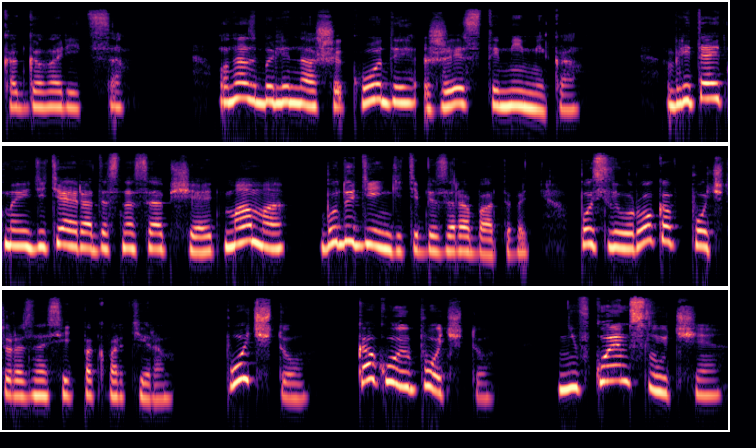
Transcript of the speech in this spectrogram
как говорится. У нас были наши коды, жесты, мимика. Влетает мое дитя и радостно сообщает «Мама, буду деньги тебе зарабатывать, после уроков почту разносить по квартирам». «Почту? Какую почту?» Ни в коем случае.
